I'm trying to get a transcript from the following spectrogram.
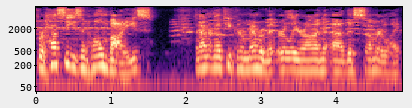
for Hussies and Homebodies. And I don't know if you can remember, but earlier on uh, this summer, like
